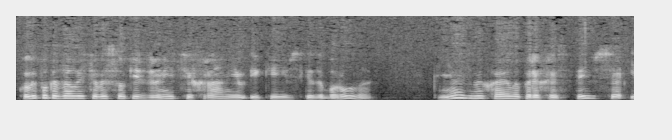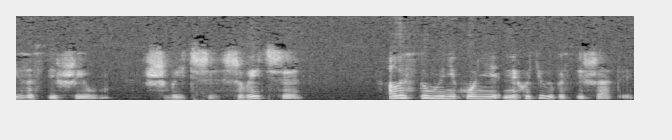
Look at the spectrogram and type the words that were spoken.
Коли показалися високі дзвіниці храмів і київські заборола, князь Михайло перехрестився і заспішив швидше, швидше. Але стомлені коні не хотіли поспішати,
